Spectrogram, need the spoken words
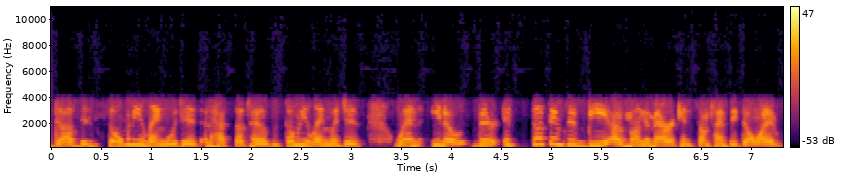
dubbed in so many languages and has subtitles in so many languages when, you know, there it does seem to be among Americans, sometimes they don't want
